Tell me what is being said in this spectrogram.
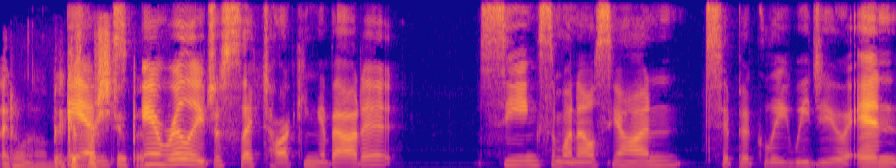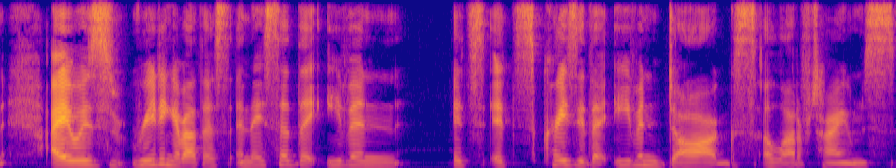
I don't know because we're stupid. And really just like talking about it, seeing someone else yawn, typically we do. And I was reading about this and they said that even it's it's crazy that even dogs a lot of times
